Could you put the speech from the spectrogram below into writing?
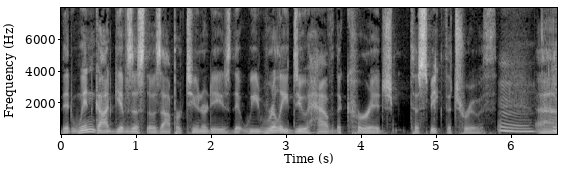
that when God gives us those opportunities, that we really do have the courage to speak the truth. Mm, um,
